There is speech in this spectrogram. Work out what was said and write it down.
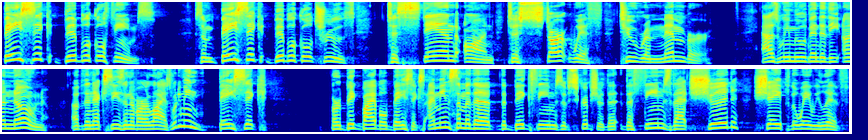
basic biblical themes, some basic biblical truths to stand on, to start with, to remember as we move into the unknown of the next season of our lives. What do you mean, basic or big Bible basics. I mean some of the, the big themes of Scripture, the, the themes that should shape the way we live,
